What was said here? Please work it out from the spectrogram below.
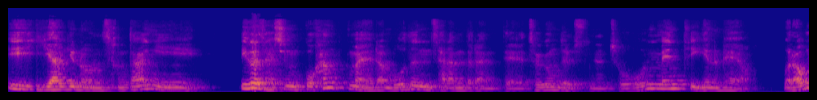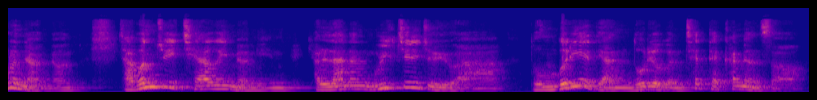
이 이야기는 상당히 이건 사실 꼭 한국뿐만 아니라 모든 사람들한테 적용될 수 있는 좋은 멘트이기는 해요. 뭐라고 그러냐면 자본주의 최악의 면인 현란한 물질주의와 돈벌이에 대한 노력은 채택하면서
